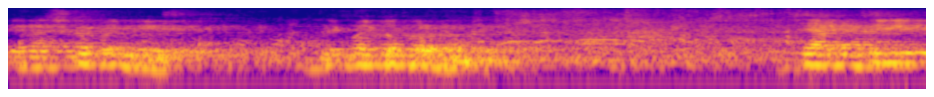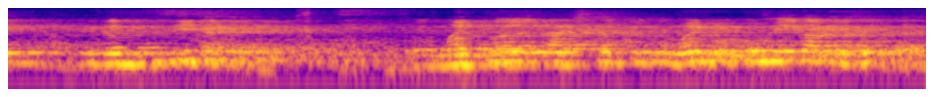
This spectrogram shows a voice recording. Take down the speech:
ते राष्ट्रपती आहेत ते पंतप्रधान अशी आमची गमतीची आहे महत्त्व राष्ट्रपती वन कुटुंबीय काढू शकतात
